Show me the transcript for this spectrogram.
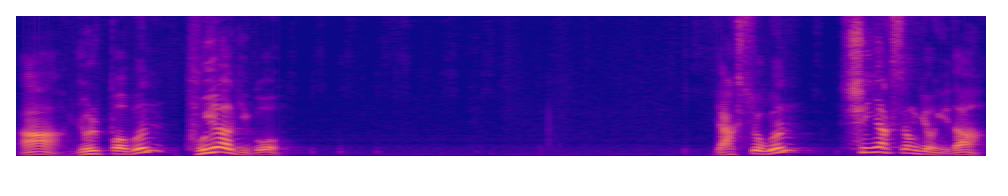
아 율법은 구약이고 약속은 신약 성경이다.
